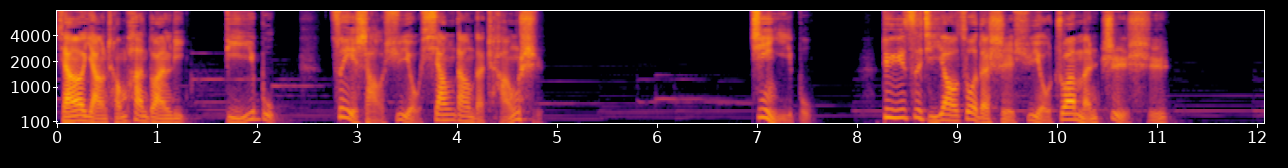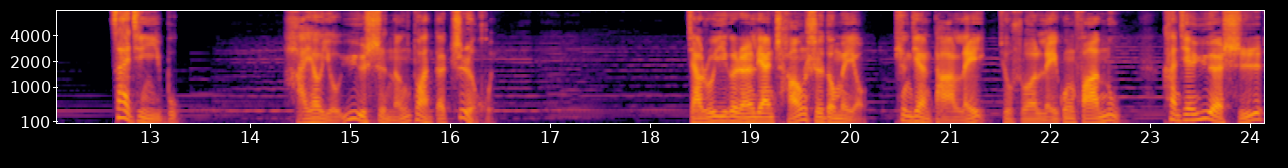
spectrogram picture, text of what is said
想要养成判断力，第一步，最少需有相当的常识。进一步，对于自己要做的事，需有专门知识。再进一步，还要有遇事能断的智慧。假如一个人连常识都没有，听见打雷就说雷公发怒，看见月食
